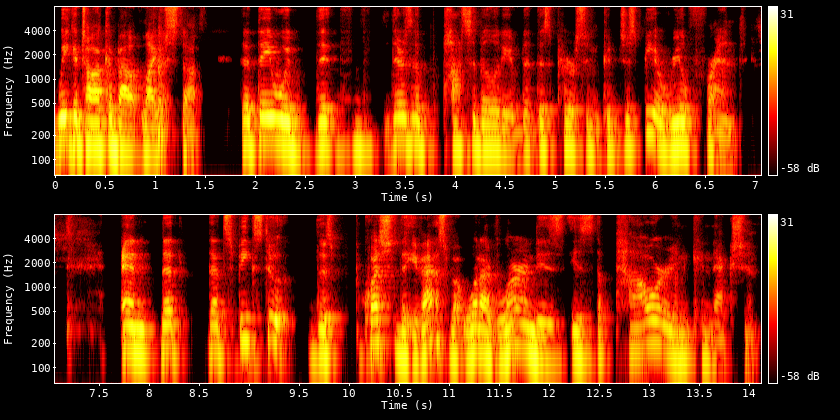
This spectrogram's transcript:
we could talk about life stuff that they would that there's a possibility of that this person could just be a real friend and that that speaks to this question that you've asked about what i've learned is is the power in connection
